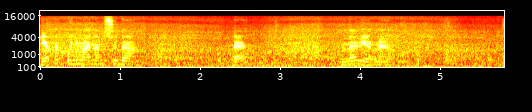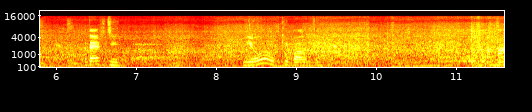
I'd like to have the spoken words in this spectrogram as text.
Я так понимаю, нам сюда. Да? Ну, наверное. Подожди. Ёлки-палки. Ага.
